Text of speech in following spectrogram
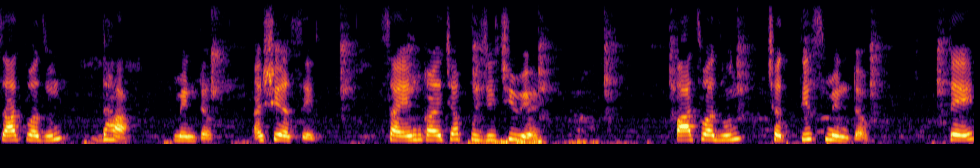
सात वाजून दहा मिनटं अशी असेल. सायंकाळच्या पूजेची वेळ. पाच वाजून छत्तीस मिनटं. ते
